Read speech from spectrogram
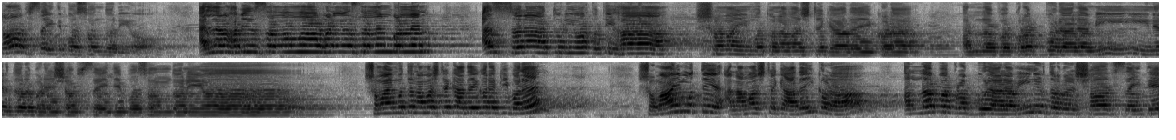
সবচাইতে পছন্দনীয়। আল্লাহর হাবিব সাল্লাল্লাহু আলাইহি ওয়াসাল্লাম বললেন as-salatu লিওয়াক্তিহা সময় মতো নামাজটাকে আদায় করা আল্লাহ পাক রব্বুল আলামিনের দরবারে সবচাইতে পছন্দনীয়। সময় মতো নামাজটাকে আদায় করা কি বলেন? সময় মতে নামাজটাকে আদায় করা আল্লাহ পাক রব্বুল আলামিনের দরবারে সবচাইতে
